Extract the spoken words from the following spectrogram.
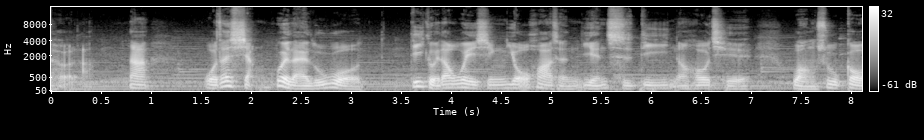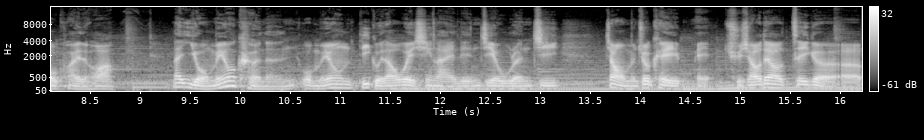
合啦。那我在想，未来如果低轨道卫星优化成延迟低，然后且网速够快的话，那有没有可能我们用低轨道卫星来连接无人机，这样我们就可以每取消掉这个呃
